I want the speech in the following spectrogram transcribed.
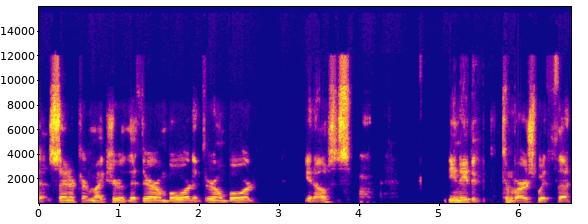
uh, senator, and make sure that they're on board. If they're on board, you know, you need to converse with the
